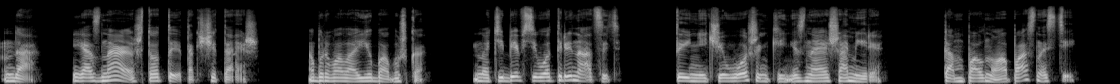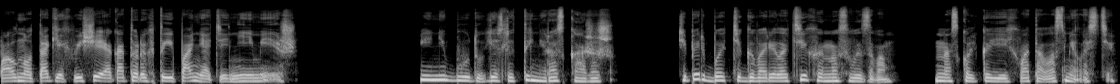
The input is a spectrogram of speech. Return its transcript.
«Да, я знаю, что ты так считаешь», — оборвала ее бабушка. «Но тебе всего тринадцать. Ты ничегошеньки не знаешь о мире. Там полно опасностей, полно таких вещей, о которых ты и понятия не имеешь. «И не буду, если ты не расскажешь». Теперь Бетти говорила тихо, но с вызовом, насколько ей хватало смелости.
